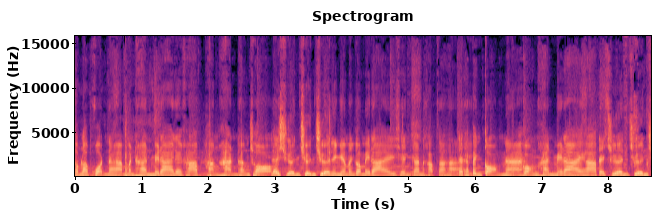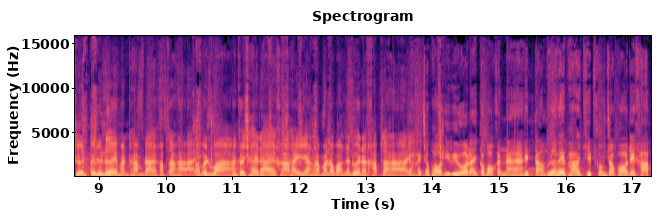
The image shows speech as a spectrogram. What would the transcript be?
สำหรับขวดน้ำมันหั่นไม่ได้เลยครับ ทั้งหั่นทั้งเฉาะและเฉือนเฉือนเฉือนอย่างเงี้ยมันก็ไม่ได้เช่นกันครับสหาย แต่ถ้าเป็นกล่องนะ กล่องหั่นไม่ได้ครับ แต่เฉือนเฉือนเฉือนไปเรื่อยๆ มันทำได้ครับสหาย เอาเป็นว่ามันก็ใช้ได้ครับ ใช้อย่างระมัดระวังกันด้วยนะครับสหาย อยากให้เจ้าพ่อรีวิวอะไรก็บอกกันนะ ติดตามเพื่อไม่พลาดคลิปของเจ้าพ่อด้วยครับ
